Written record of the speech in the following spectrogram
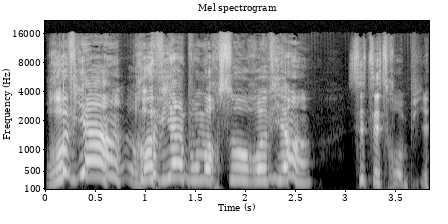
Reviens Reviens, bon morceau, reviens C'était trop bien.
